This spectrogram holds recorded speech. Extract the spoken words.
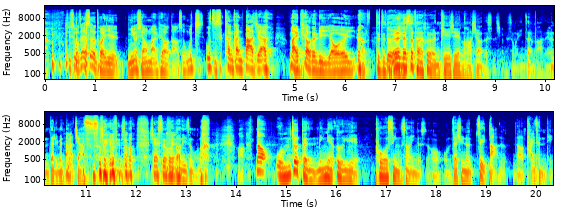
其实我在社团也没有想要买票的打算，我只我只是看看大家买票的理由而已。对对对，因为那社团会有人贴一些很好笑的事情，什么迎战发生，有人在里面打架之类的。说现在社会到底怎么了？啊，那我们就等明年二月《Poor Thing》上映的时候，我们再去那最大的，你知道台城厅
